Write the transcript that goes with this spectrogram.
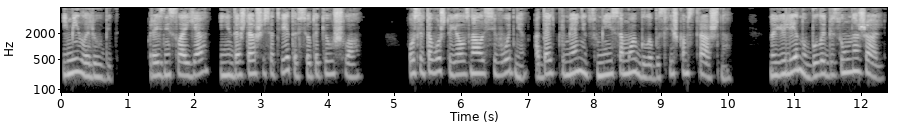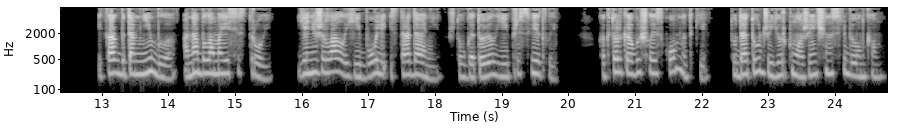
И Мила любит», произнесла я и, не дождавшись ответа, все-таки ушла. После того, что я узнала сегодня, отдать племянницу мне и самой было бы слишком страшно. Но Юлену было безумно жаль. И как бы там ни было, она была моей сестрой. Я не желала ей боли и страданий, что уготовил ей Пресветлый. Как только я вышла из комнатки, туда тут же юркнула женщина с ребенком,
